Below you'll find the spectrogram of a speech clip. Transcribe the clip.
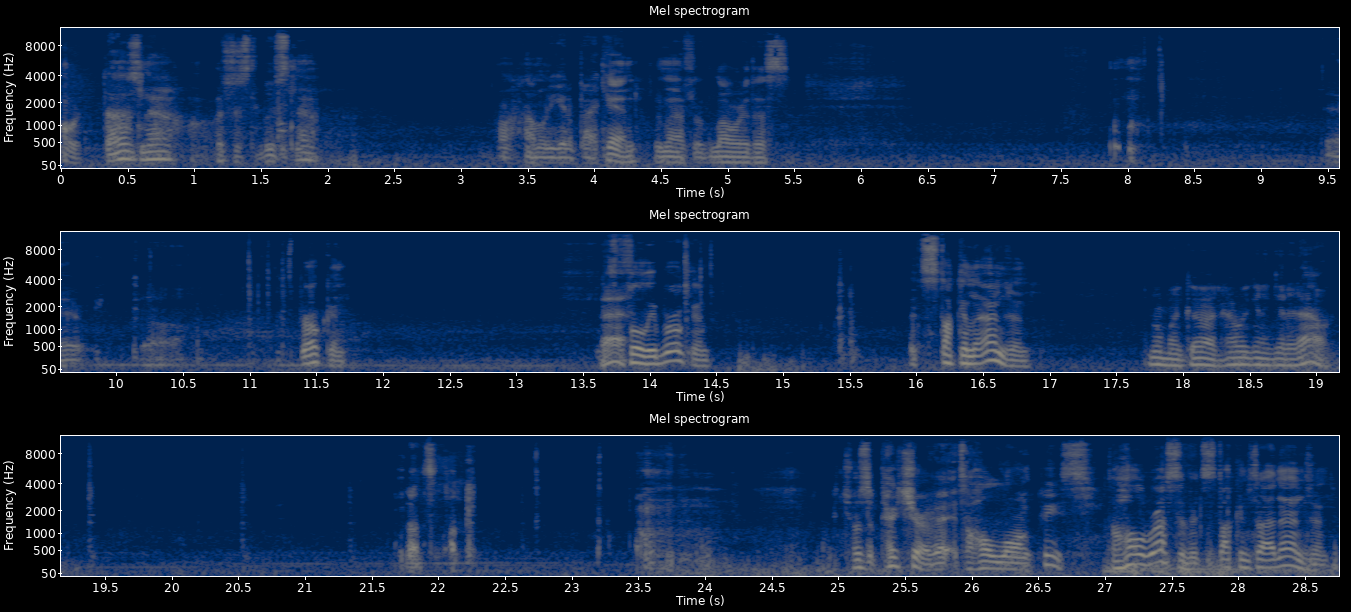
Oh, it does now? Oh, it's just loose now. Oh, I'm gonna get it back in. We might have to lower this. There we go. It's broken. It's fully broken. It's stuck in the engine. Oh my god, how are we gonna get it out? Let's look. It shows a picture of it. It's a whole long piece. The whole rest of it's stuck inside the engine.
